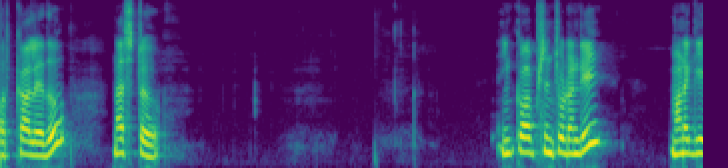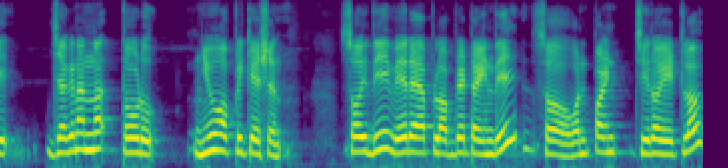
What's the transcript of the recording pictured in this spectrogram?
వర్క్ కాలేదు. నెక్స్ట్. ఇంకో ఆప్షన్ చూడండి. మనకి జగనన్న తోడు న్యూ అప్లికేషన్. సో ఇది వేరే యాప్లో అప్డేట్ అయింది. సో వన్ పాయింట్ జీరో ఎయిట్లో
